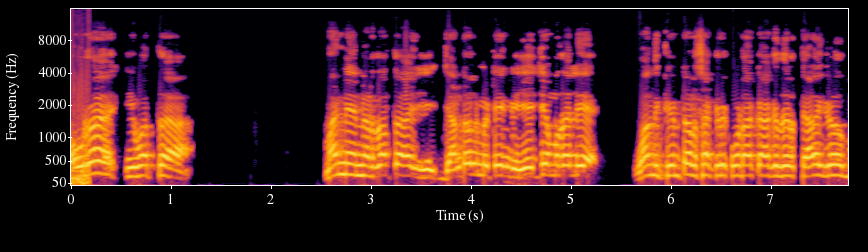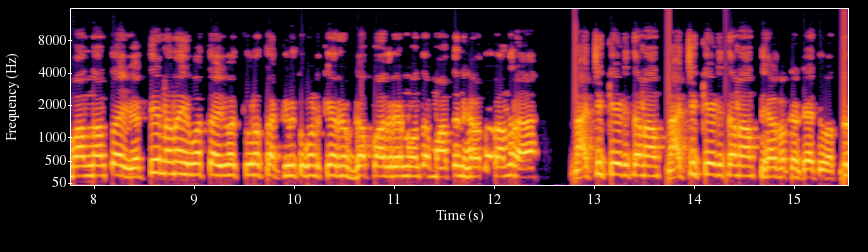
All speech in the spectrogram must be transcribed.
ಅವ್ರ ಇವತ್ತ ಮೊನ್ನೆ ನಡೆದಂತ ಜನರಲ್ ಮೀಟಿಂಗ್ ದಲ್ಲಿ ಒಂದ್ ಕ್ವಿಂಟಲ್ ಸಕ್ಕರೆ ಕೊಡಕ್ ಆಗದಿರ ತೆಳಗಿಳಿದು ಬಂದಂತ ವ್ಯಕ್ತಿ ನನ್ನ ಇವತ್ತ ಐವತ್ ಕಿಲೋ ಸಕ್ಕರೆ ತಗೊಂಡ್ ಕೇರಿ ನೀವು ಗಪ್ ಆಗ್ರಿ ಅನ್ನುವಂತ ಮಾತನ್ನ ಹೇಳ್ತಾರ ಅಂದ್ರ ನಾಚಿಕೇಡಿತನ ನಾಚಿಕೇಡಿತನ ಅಂತ ಹೇಳ್ಬೇಕಾಕೈತಿ ಇವತ್ತು.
